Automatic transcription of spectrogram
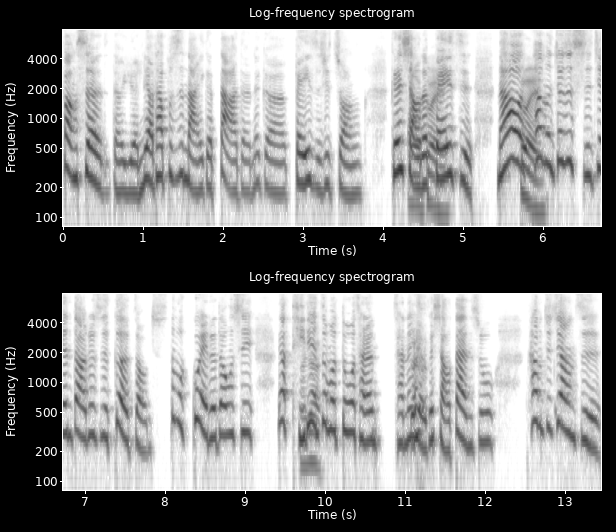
放射的原料，它不是拿一个大的那个杯子去装，跟小的杯子，哦、然后他们就是时间到，就是各种那么贵的东西，要提炼这么多才能、才能有一个小弹珠，他们就这样子，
